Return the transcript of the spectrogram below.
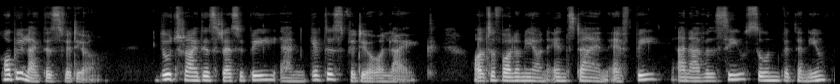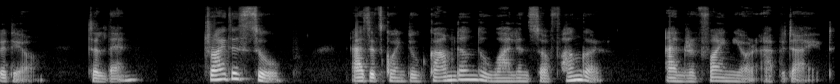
Hope you like this video. Do try this recipe and give this video a like. Also follow me on Insta and FB and I will see you soon with a new video. Till then, try this soup as it's going to calm down the violence of hunger and refine your appetite.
